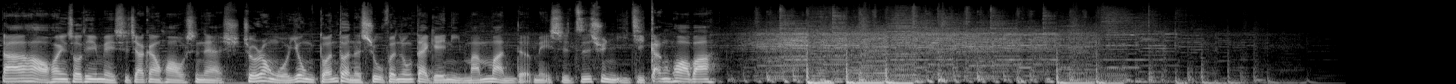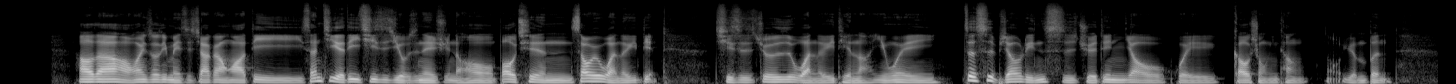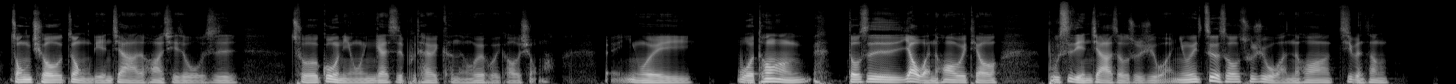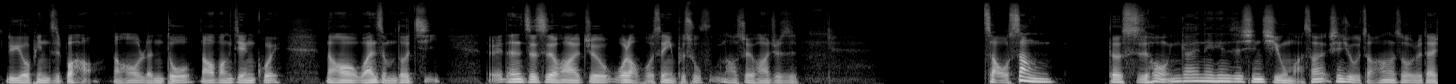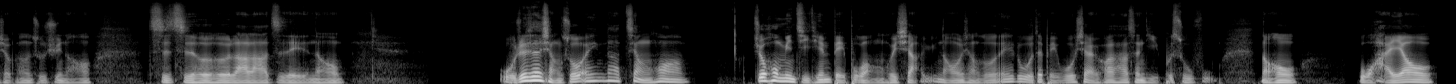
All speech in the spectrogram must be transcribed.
大家好，欢迎收听美食加干话，我是 Nash，就让我用短短的十五分钟带给你满满的美食资讯以及干话吧。Hello，大家好，欢迎收听美食加干话第三季的第七十集，我是内勋。然后抱歉稍微晚了一点，其实就是晚了一天啦，因为这次比较临时决定要回高雄一趟哦，原本。中秋这种年假的话，其实我是除了过年，我应该是不太可能会回高雄啊。因为我通常都是要玩的话，会挑不是年假的时候出去玩，因为这个时候出去玩的话，基本上旅游品质不好，然后人多，然后房间贵，然后玩什么都挤。对，但是这次的话，就我老婆身体不舒服，然后所以的话就是早上的时候，应该那天是星期五嘛，上星期五早上的时候，我就带小朋友出去，然后。吃吃喝喝拉拉之类的，然后我就在想说，哎，那这样的话，就后面几天北部往往会下雨，然后我想说，哎，如果在北部下雨的话，他身体不舒服，然后我还要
